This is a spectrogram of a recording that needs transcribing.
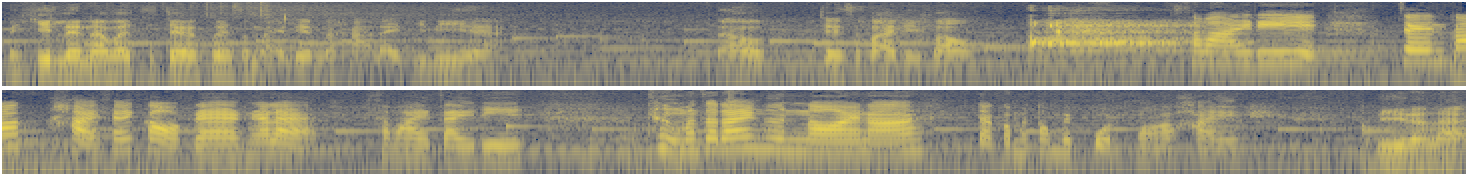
ไม่คิดเลยนะว่าจะเจอเพื่อนสมัยเรียนมหาลัยที่นี่อะแล้วเจนสบายดีเปล่า สบายดี เจนก็ขายไส้กรอกแดงเนี่ยแหละ สบายใจดี ถึงมันจะได้เงินน้อยนะ แต่ก็ไม่ต้องไปปวดหัวกับใคร ดีแล้วแหละ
